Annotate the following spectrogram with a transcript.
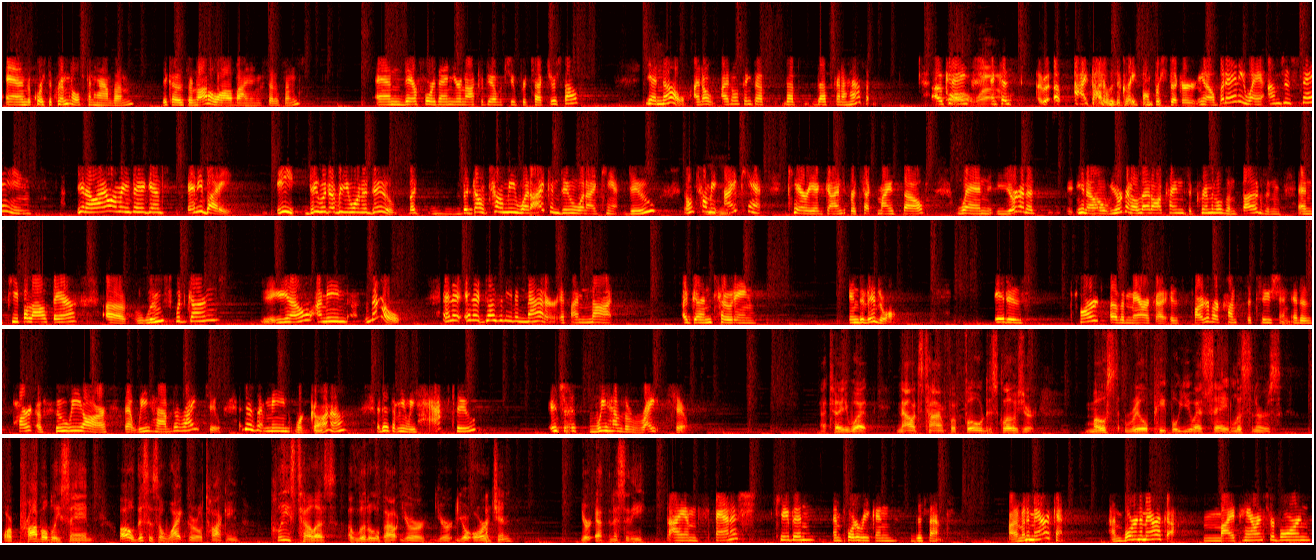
And of course the criminals can have them because they're not a law abiding citizens and therefore then you're not going to be able to protect yourself. Yeah, no, I don't. I don't think that's that's that's going to happen. Okay, oh, wow. and because uh, I thought it was a great bumper sticker, you know. But anyway, I'm just saying, you know, I don't have anything against anybody. Eat, do whatever you want to do, but but don't tell me what I can do and what I can't do. Don't tell mm-hmm. me I can't carry a gun to protect myself when you're going to, you know, you're going to let all kinds of criminals and thugs and, and people out there, uh, loose with guns. You know, I mean, no. And it, and it doesn't even matter if I'm not a gun toting individual. It is part of America. It is part of our Constitution. It is part of who we are that we have the right to. It doesn't mean we're gonna. It doesn't mean we have to. It's just we have the right to. I tell you what, now it's time for full disclosure. Most Real People USA listeners are probably saying, "Oh, this is a white girl talking. Please tell us a little about your your your origin, your ethnicity." I am Spanish, Cuban, and Puerto Rican descent. I'm an American. I'm born in America. My parents were born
